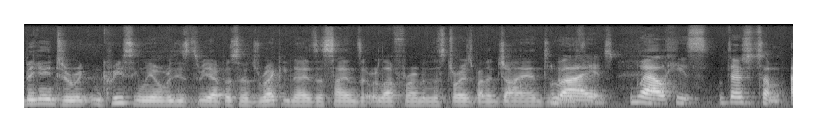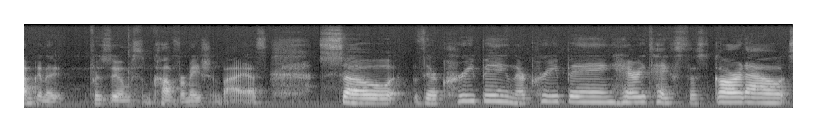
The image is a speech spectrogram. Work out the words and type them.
beginning to increasingly over these three episodes recognize the signs that were left for him in the stories by the giant and Right. Well, he's there's some. I'm gonna presume some confirmation bias. So they're creeping. They're creeping. Harry takes this guard out.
